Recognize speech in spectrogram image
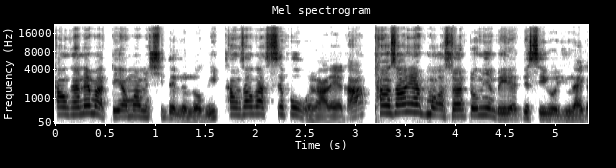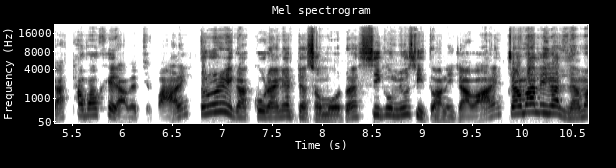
ထောင်ခန်းထဲမှာတရားမှမရှိတဲ့လို့လုပ်ပြီးထောင်ဆောက်ကစစ်ဖို့ဝင်လာတဲ့အခါထောင်ဆောက်ရဲ့မှော်ဆွမ်းတုံးမြင့်ပေးတဲ့ပစ္စည်းကိုယူလိုက်ကထောင်ဖောက်ခဲ့တာပဲဖြစ်ပါတယ်သူတို့တွေကကိုယ်တိုင်နဲ့ပြန်ဆုံဖို့အတွက်စီကိုမျိုးစီသွားနေကြပါတယ်ကြောင်မလေးကလမ်းမ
